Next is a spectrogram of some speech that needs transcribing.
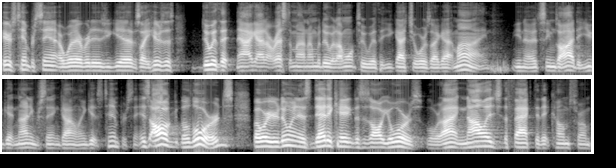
here's 10% or whatever it is you give. It's like, here's this, do with it. Now I got the rest of mine. I'm going to do what I want to with it. You got yours, I got mine. You know, it seems odd that you get 90% and God only gets 10%. It's all the Lord's, but what you're doing is dedicating this is all yours, Lord. I acknowledge the fact that it comes from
